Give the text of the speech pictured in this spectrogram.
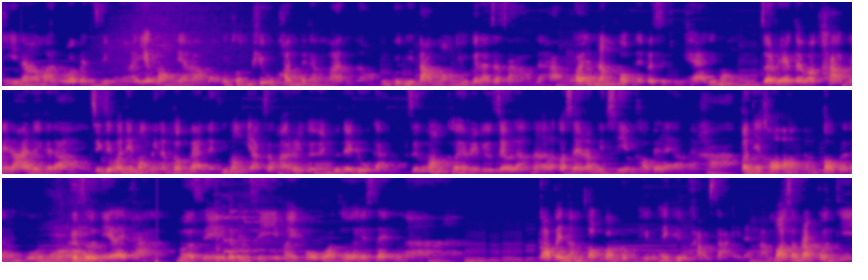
ที่หน้ามันหรือว่าเป็นสิวง่ายอย่างมองเนี่ยค่ะมองเป็นคนผิวค่อนไปทางมันเนาะคุณคุณที่ตามมองอยู่ก็น่าจะทราบนะคะเพราะฉะนั้นน้ำตบเนี่ยเป็นสกินแคร์ที่หมองจะเรียกได้ว่าขาดไม่ได้เลยก็ได้ จริงๆวันนี้หมองมีน้ำตบแบรนด์หนึ่งที่หมองอยากจะมารีวิวให้คุณได้ดูกัน ซึ่งหมองเคยรีวิวเจลล้างหน้าแล้วก็เซรั่มวิตซีของเขาไปแล้วนะคะ ตอนนี้เขาออกน้ำตบแล้วนะคุณว้าวคือสูตรนี้เลยค่ะ Mercy วิตามินซีไมโครวอเตอร์เอเซนนะ ก็เป็นน้ำตกบำรุงผิวให้ผิวขาวใส นะคะเหมาะสำหรับคนที่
